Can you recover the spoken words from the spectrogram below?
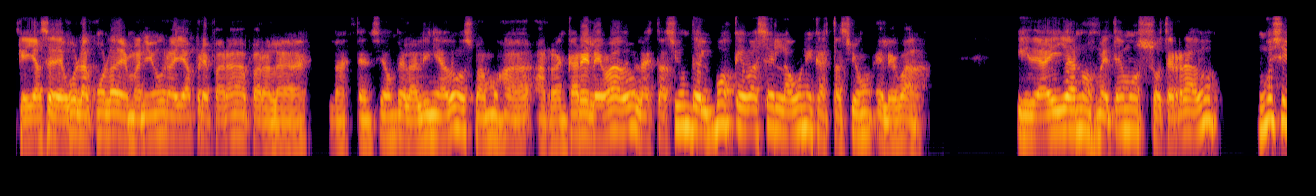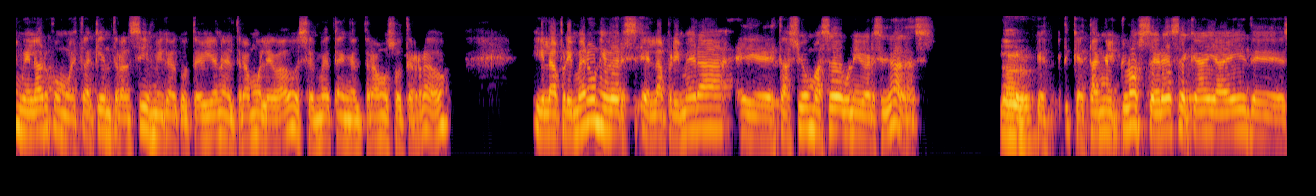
que ya se dejó la cola de maniobra ya preparada para la, la extensión de la línea 2. Vamos a arrancar elevado. La estación del bosque va a ser la única estación elevada. Y de ahí ya nos metemos soterrado, muy similar como está aquí en transísmica, que usted viene en el tramo elevado y se mete en el tramo soterrado. Y la primera, univers la primera eh, estación va a ser universidades Claro. que, que está en el clúster ese que hay ahí de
